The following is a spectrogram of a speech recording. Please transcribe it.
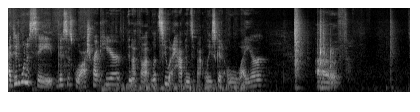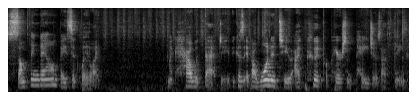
I did want to see, this is gouache right here, and I thought, let's see what happens if I at least get a layer of something down, basically like like how would that do? Because if I wanted to, I could prepare some pages, I think.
